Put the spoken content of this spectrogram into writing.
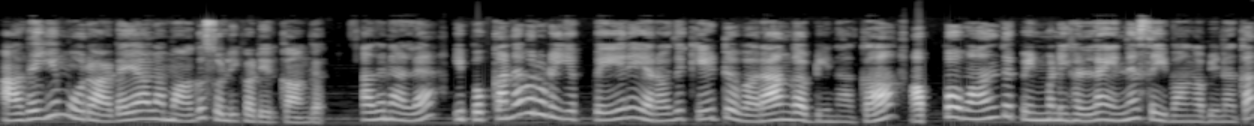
அதையும் ஒரு அடையாளமாக சொல்லி காட்டியிருக்காங்க. அதனால இப்போ கணவருடைய பெயரை யாராவது கேட்டு வராங்க அப்படின்னாக்கா அப்போ வாழ்ந்த பெண்மணிகள்லாம் என்ன செய்வாங்க அப்படின்னாக்கா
